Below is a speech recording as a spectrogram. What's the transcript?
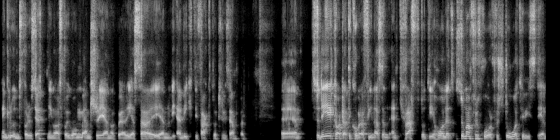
en grundförutsättning och att få igång människor igen att börja resa är en, en viktig faktor till exempel. Eh, så det är klart att det kommer att finnas en, en kraft åt det hållet som man får förstå till viss del.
